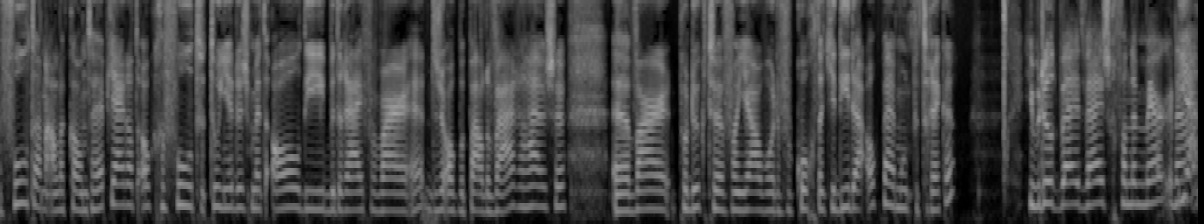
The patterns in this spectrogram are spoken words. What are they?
voelt aan alle kanten, heb jij dat ook gevoeld toen je dus met al die bedrijven waar, hè, dus ook bepaalde warenhuizen, waar producten van jou worden verkocht, dat je die daar ook bij moet betrekken? Je bedoelt bij het wijzigen van de merknaam? Ja.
